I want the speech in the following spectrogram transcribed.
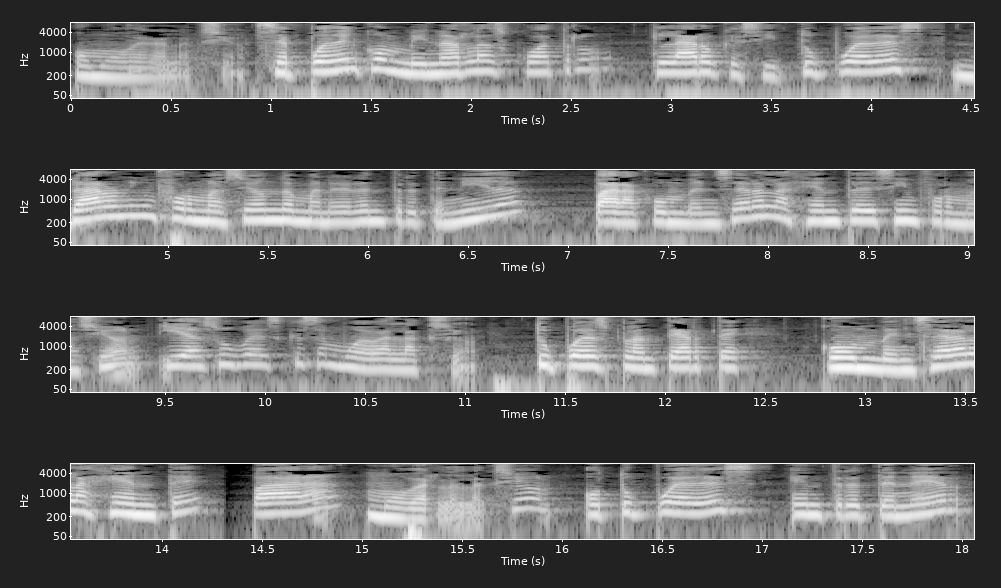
o mover a la acción. ¿Se pueden combinar las cuatro? Claro que sí. Tú puedes dar una información de manera entretenida para convencer a la gente de esa información y a su vez que se mueva la acción. Tú puedes plantearte convencer a la gente para moverla a la acción o tú puedes entretener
